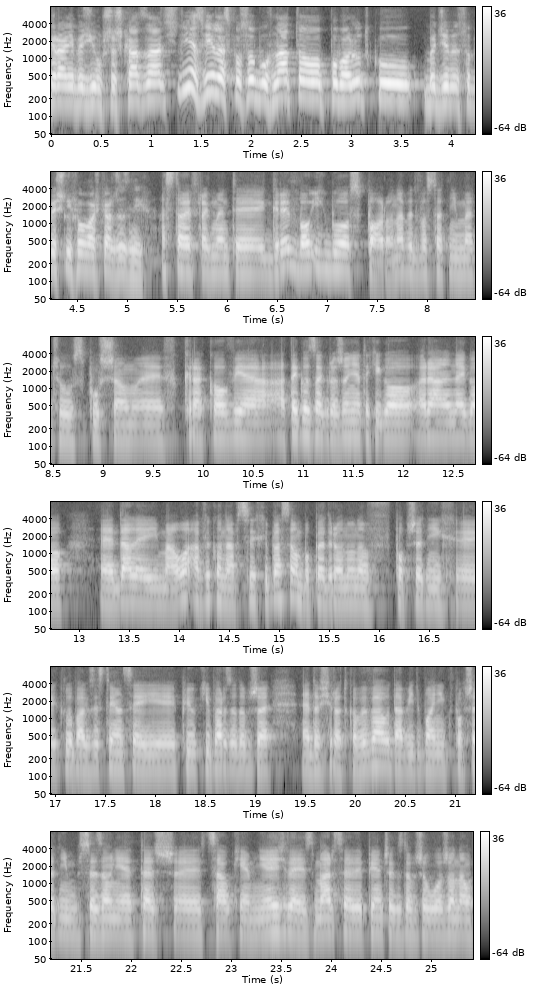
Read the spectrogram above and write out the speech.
granie będzie mu przeszkadzać. Jest wiele sposobów na to, pomalutku będziemy sobie szlifować każdy z nich. A stałe fragmenty gry, bo ich było sporo, nawet w ostatnim meczu z Puszczą e, w Krakowie, a tego zagrożenia takiego realnego e, dalej mało, a wykonawcy chyba są, bo Pedro Nuno w poprzednich e, klubach ze stojącej e, piłki bardzo dobrze e, dośrodkowywał, Dawid Błanik w poprzednim sezonie też e, całkiem nieźle, jest Marcel Pięczek z dobrze ułożoną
